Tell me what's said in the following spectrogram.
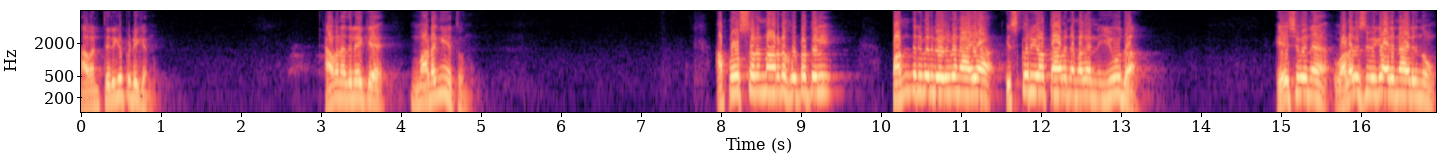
അവൻ തിരികെ പിടിക്കുന്നു. അവൻ അതിലേക്ക് മടങ്ങിയെത്തുന്നു. അപ്പോസ്തലന്മാരുടെ കൂട്ടത്തിൽ പന്തിരുവരിൽ ഒരുവനായ ഇസ്കുരിയോത്താവിന്റെ മകൻ യൂത യേശുവിന് വളരെ സ്വീകാര്യനായിരുന്നു.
